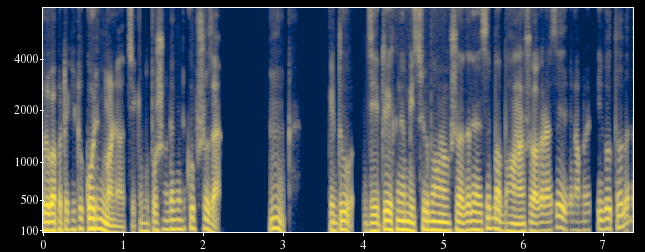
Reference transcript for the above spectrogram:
পুরো ব্যাপারটা একটু কঠিন মনে হচ্ছে কিন্তু প্রশ্নটা কিন্তু খুব সোজা। হুম? কিন্তু যেহেতু এখানে মিশ্র ভগ্নাংশ আকারে আছে বা ভগ্নাংশ আকারে আছে এজন্য আমরা কি করতে হবে?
